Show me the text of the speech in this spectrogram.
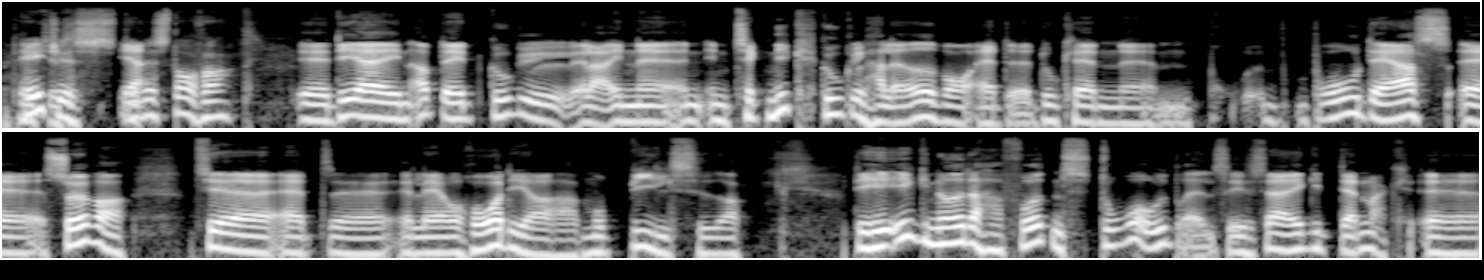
Pages, Pages. det, ja. det står for. Øh, det er en update Google, eller en, øh, en, en teknik Google har lavet, hvor at øh, du kan bruge deres øh, server til at, øh, at lave hurtigere mobilsider. Det er ikke noget, der har fået den store udbredelse, især ikke i Danmark. Øh,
